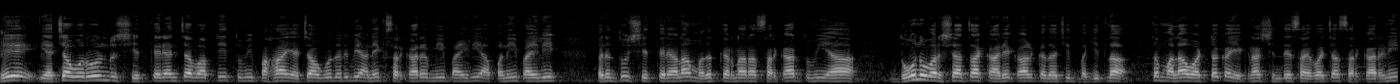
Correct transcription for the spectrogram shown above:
हे याच्यावरून शेतकऱ्यांच्या बाबतीत तुम्ही पहा याच्या अगोदर बी अनेक सरकारं मी पाहिली आपणही पाहिली. परंतु शेतकऱ्याला मदत करणारा सरकार तुम्ही या दोन वर्षाचा कार्यकाळ कदाचित बघितला. तर मला वाटतं का एकनाथ शिंदे साहेबाच्या सरकारने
